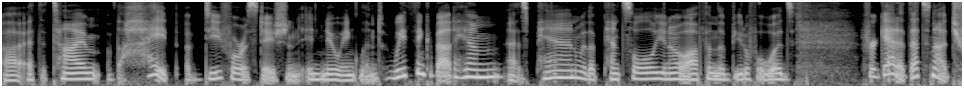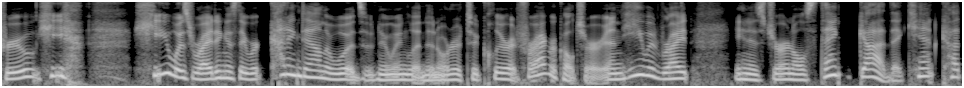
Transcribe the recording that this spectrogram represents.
uh, at the time of the height of deforestation in New England. We think about him as Pan with a pencil, you know, off in the beautiful woods. Forget it. That's not true. He he was writing as they were cutting down the woods of New England in order to clear it for agriculture. And he would write in his journals, "Thank God they can't cut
